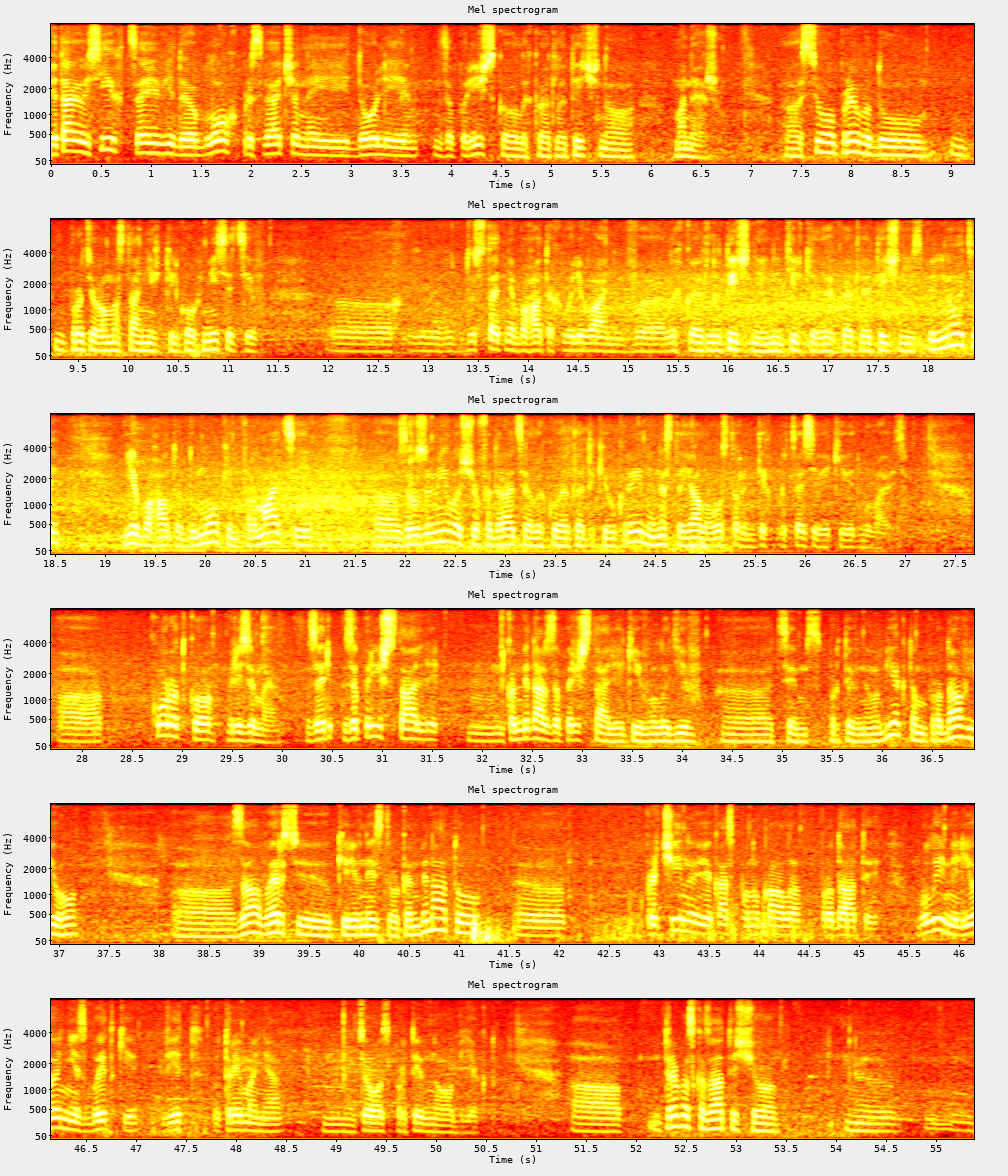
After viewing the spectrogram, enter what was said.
Вітаю усіх! Цей відеоблог присвячений долі Запорізького легкоатлетичного манежу. Е, З цього приводу протягом останніх кількох місяців е, достатньо багато хвилювань в легкоатлетичній і не тільки легкоатлетичній спільноті. Є багато думок, інформації. Е, Зрозуміло, що Федерація легкої атлетики України не стояла осторонь тих процесів, які відбуваються. Коротко резюме. М, комбінат Запоріжсталі, який володів е, цим спортивним об'єктом, продав його. Е, За версією керівництва комбінату, е, причиною, яка спонукала продати, були мільйонні збитки від отримання м, цього спортивного об'єкту. Треба сказати, що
